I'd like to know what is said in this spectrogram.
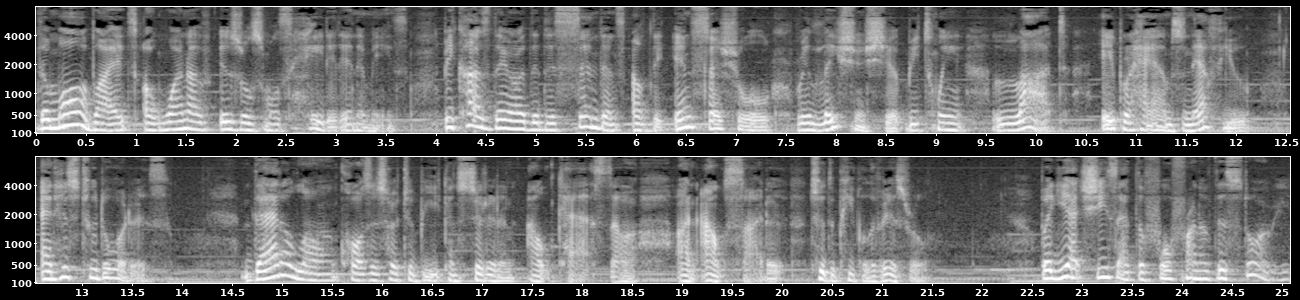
The Moabites are one of Israel's most hated enemies because they are the descendants of the incestual relationship between Lot, Abraham's nephew, and his two daughters. That alone causes her to be considered an outcast or an outsider to the people of Israel. But yet she's at the forefront of this story.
